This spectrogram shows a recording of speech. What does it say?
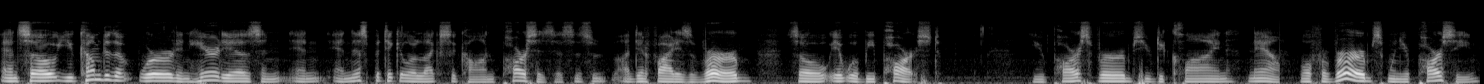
And so you come to the word, and here it is, and, and, and this particular lexicon parses this. Is identified as a verb, so it will be parsed. You parse verbs, you decline nouns. Well, for verbs, when you're parsing,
